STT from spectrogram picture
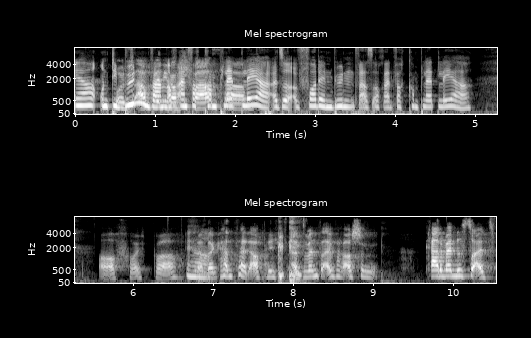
Ja, und die Und Bühnen auch waren auch einfach Spaß komplett haben. leer. Also vor den Bühnen war es auch einfach komplett leer. Oh, furchtbar. Ja. Ja, da kannst halt auch nichts. Also wenn es einfach auch schon, gerade wenn du es so als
